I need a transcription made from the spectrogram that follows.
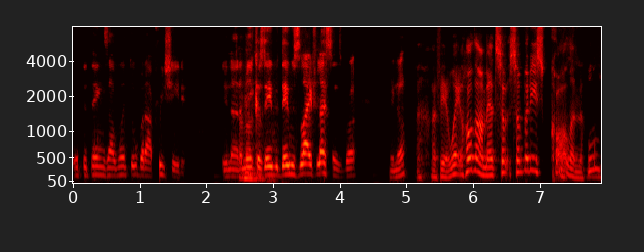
with the things I went through, but I appreciate it. You know what I, I mean? Uh-huh. Because they they was life lessons, bro. You know. I feel. Wait, hold on, man. So somebody's calling. Who?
